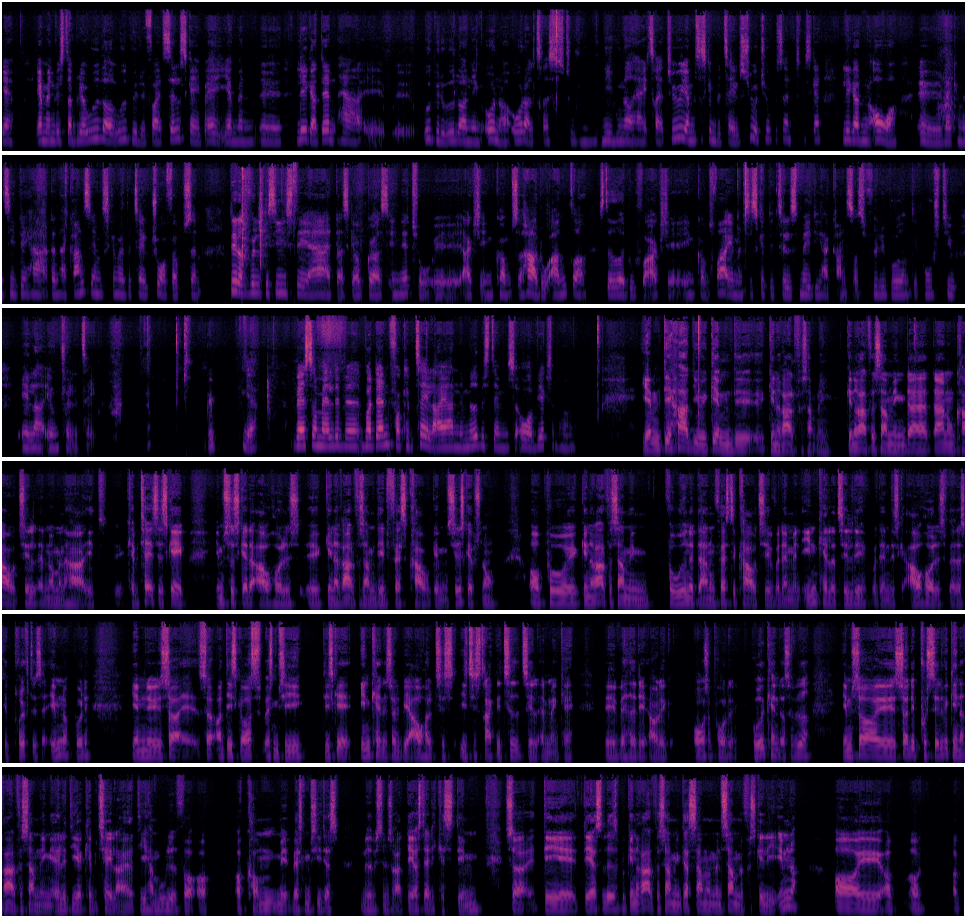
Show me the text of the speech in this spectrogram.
Ja, jamen hvis der bliver udlået udbytte for et selskab af, jamen øh, ligger den her øh, øh udbytteudlodning under 58.900 her i 23, jamen så skal man betale 27% i skat. Ligger den over, øh, hvad kan man sige, det her, den her grænse, jamen så skal man betale 42 det, der selvfølgelig skal siges, det er, at der skal opgøres en netto øh, aktieindkomst. Så har du andre steder, du får aktieindkomst fra, jamen så skal det tælles med i de her grænser, selvfølgelig både om det er positivt eller eventuelle tab. Okay. Ja. Hvad så, Malte, hvordan får kapitalejerne medbestemmelse over virksomheden? Jamen, det har de jo igennem det generalforsamling. Generalforsamlingen, der, der er nogle krav til, at når man har et øh, kapitalselskab, jamen så skal der afholdes øh, generalforsamling. Det er et fast krav gennem selskabsloven. Og på øh, generalforsamlingen, foruden at der er nogle faste krav til, hvordan man indkalder til det, hvordan det skal afholdes, hvad der skal drøftes af emner på det, jamen øh, så, øh, så, og det skal også, hvad skal man sige, de skal indkaldes, så det bliver afholdt til, i tilstrækkelig tid til, at man kan, øh, hvad hedder det, aflægge årsrapportet godkendt osv., jamen så, øh, så er det på selve generalforsamlingen, alle de her kapitalejere, de har mulighed for at at komme med, hvad skal man sige, deres medbestemmelsesret. Det er også der, de kan stemme. Så øh, det, det er således på generalforsamling, der samler man sammen med forskellige emner, og, øh, og, og, og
